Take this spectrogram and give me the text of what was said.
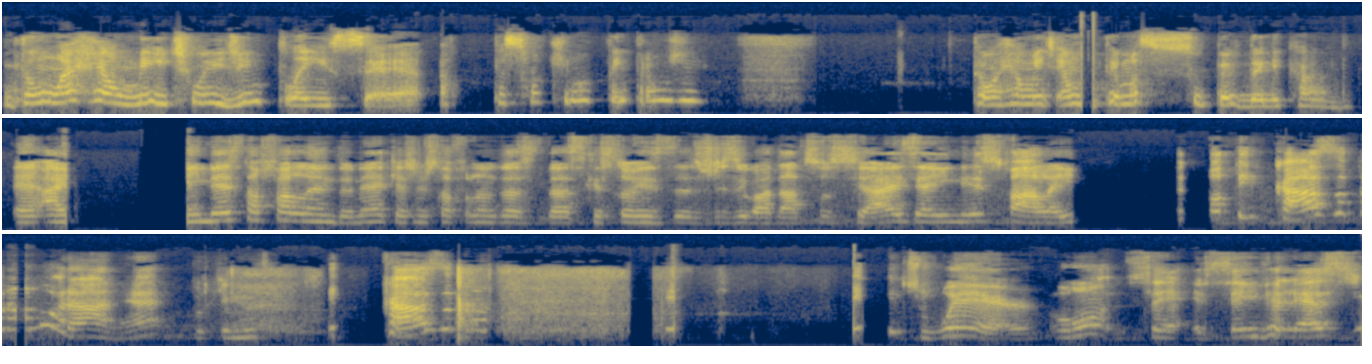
Então não é realmente um aging place, é a pessoa que não tem para onde ir. Então, realmente, é um tema super delicado. É, a Inês está falando, né, que a gente está falando das, das, questões das desigualdades sociais, e a Inês fala, aí pessoa tem casa para morar, né? Porque tem casa para where? Você, você envelhece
